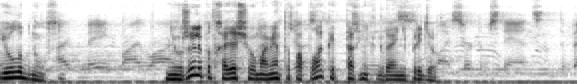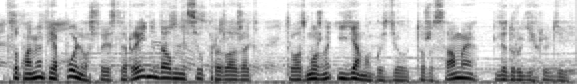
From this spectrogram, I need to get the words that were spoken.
и улыбнулся. Неужели подходящего момента поплакать так никогда и не придет? В тот момент я понял, что если Рей не дал мне сил продолжать, то, возможно, и я могу сделать то же самое для других людей.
